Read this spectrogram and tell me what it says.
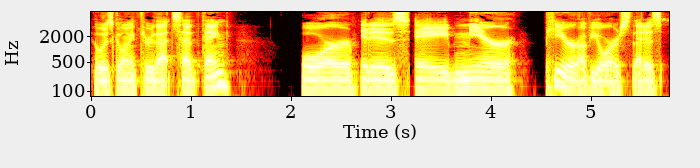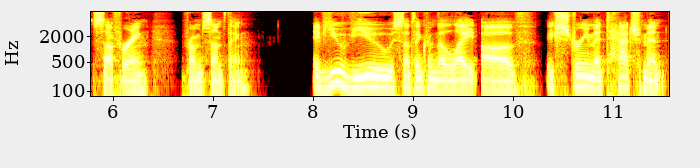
who is going through that said thing, or it is a mere peer of yours that is suffering from something. If you view something from the light of extreme attachment,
